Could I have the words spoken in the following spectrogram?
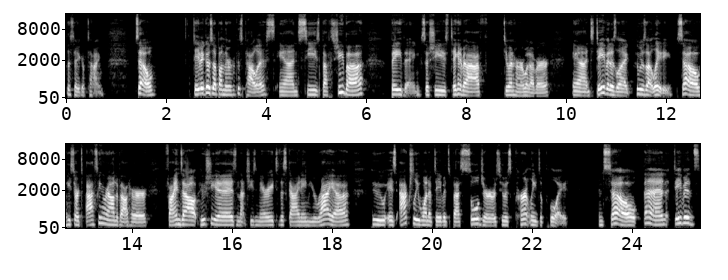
the sake of time. So David goes up on the roof of his palace and sees Bathsheba bathing. So she's taking a bath, doing her, whatever. And David is like, Who is that lady? So he starts asking around about her, finds out who she is and that she's married to this guy named Uriah, who is actually one of David's best soldiers who is currently deployed. And so then David's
